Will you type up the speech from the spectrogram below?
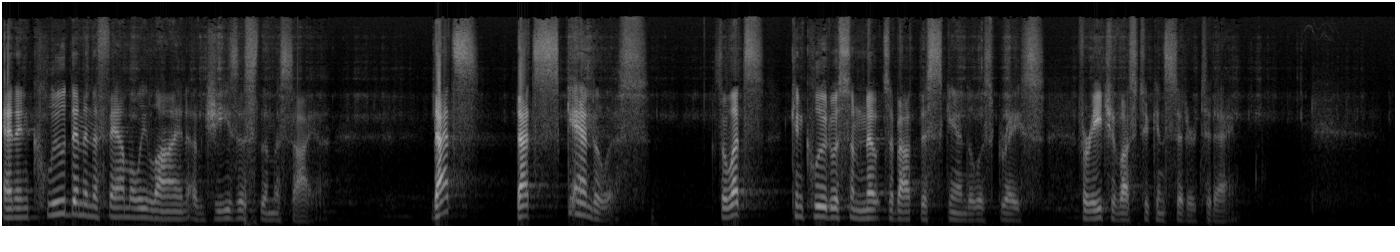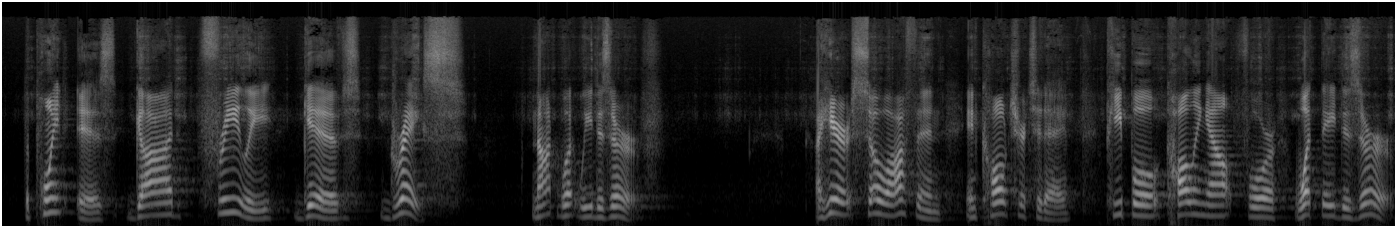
and include them in the family line of Jesus the Messiah. That's, that's scandalous. So let's conclude with some notes about this scandalous grace for each of us to consider today. The point is, God freely gives grace, not what we deserve. I hear so often in culture today people calling out for what they deserve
